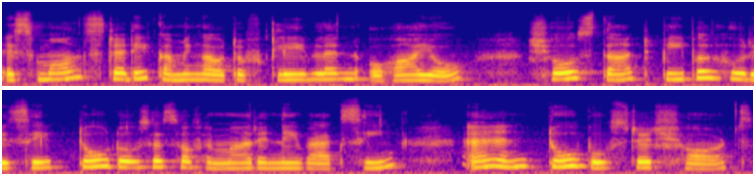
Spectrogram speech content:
A small study coming out of Cleveland, Ohio shows that people who received two doses of mRNA vaccine and two booster shots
